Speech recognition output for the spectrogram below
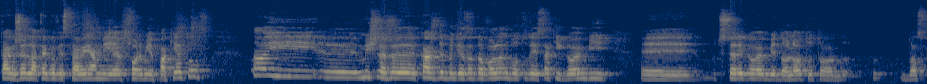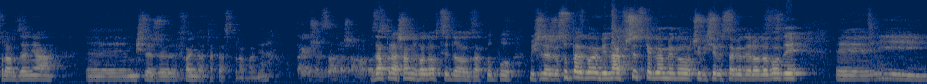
także dlatego wystawiamy je w formie pakietów. No i y, myślę, że każdy będzie zadowolony, bo tutaj jest takich gołębi, y, cztery gołębie do lotu, to do, sprawdzenia. y, Myślę, że fajna taka sprawa, nie? Także zapraszamy do Zapraszamy hodowcy do zakupu. Myślę, że super gołębie, na wszystkie gołębie będą oczywiście wystawione rodowody yy, i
